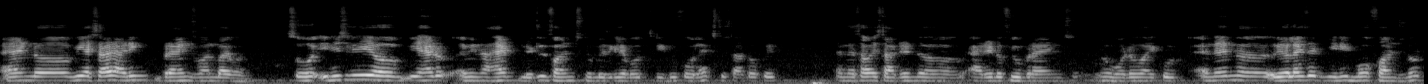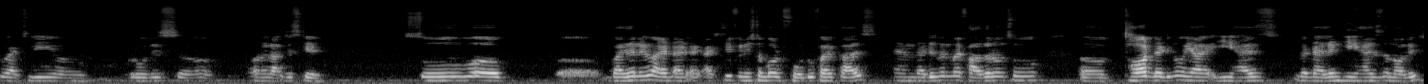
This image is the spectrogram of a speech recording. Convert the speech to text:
and uh, we started adding brands one by one. So initially, uh, we had, I mean, I had little funds, so basically about three to four lakhs to start off with, and that's how I started. Uh, added a few brands, you know, whatever I could, and then uh, realized that we need more funds, you know, to actually uh, grow this uh, on a larger scale. So uh, by then, I, I actually finished about four to five cars, and that is when my father also thought that you know, yeah, he has the talent, he has the knowledge.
